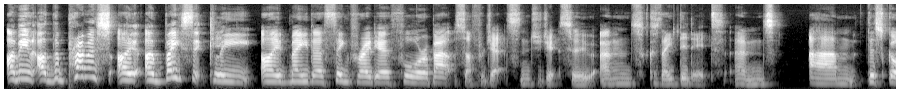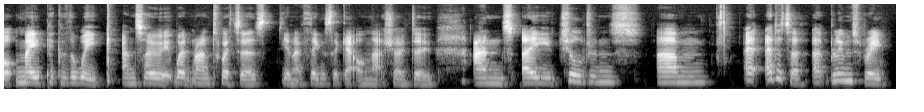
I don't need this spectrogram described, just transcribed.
I mean, uh, the premise. I, I basically I made a thing for Radio Four about suffragettes and jiu-jitsu, and because they did it, and um, this got made pick of the week, and so it went around Twitter, as, you know, things that get on that show do, and a children's um, editor at Bloomsbury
